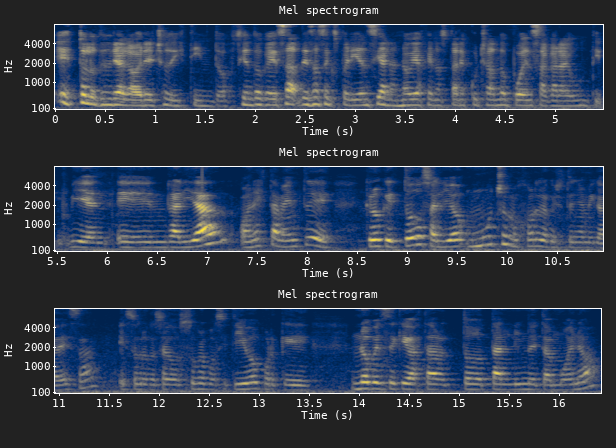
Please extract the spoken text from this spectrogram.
esto lo tendría que haber hecho distinto. Siento que esa, de esas experiencias las novias que nos están escuchando pueden sacar algún tip. Bien, en realidad, honestamente, creo que todo salió mucho mejor de lo que yo tenía en mi cabeza. Eso creo que es algo súper positivo porque no pensé que iba a estar todo tan lindo y tan bueno.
